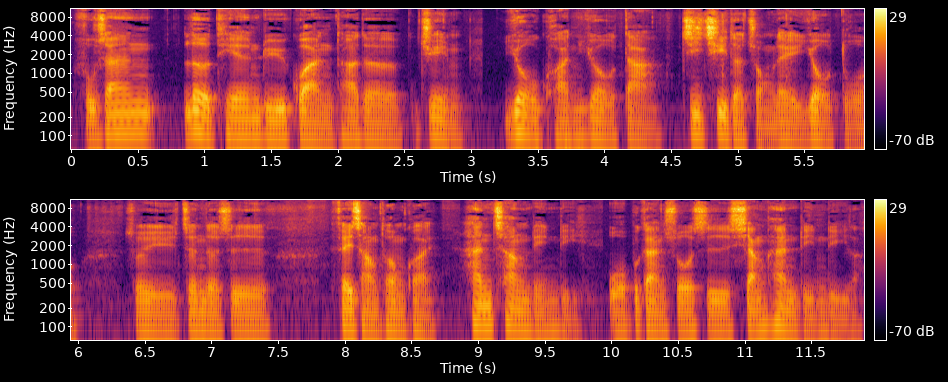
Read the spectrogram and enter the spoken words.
釜山乐天旅馆，它的 gym 又宽又大，机器的种类又多，所以真的是非常痛快，酣畅淋漓。我不敢说是香汗淋漓了。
